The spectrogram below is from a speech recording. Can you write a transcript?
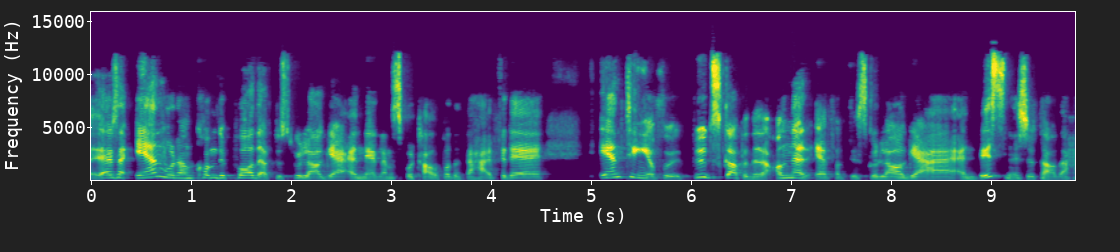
altså en, hvordan kom du på det at du skulle lage en medlemsportal på dette her? For det én ting er å få ut budskapet, det andre er faktisk å lage en business ut av det.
